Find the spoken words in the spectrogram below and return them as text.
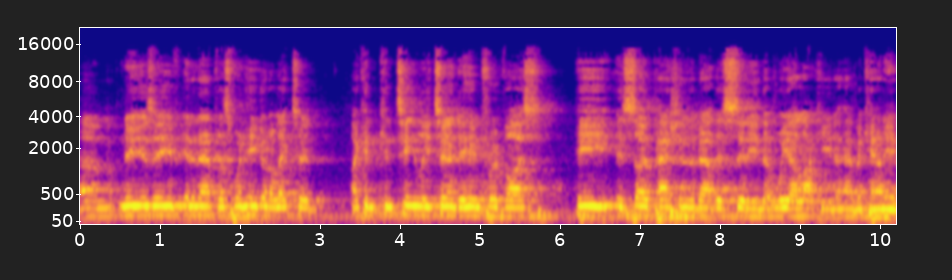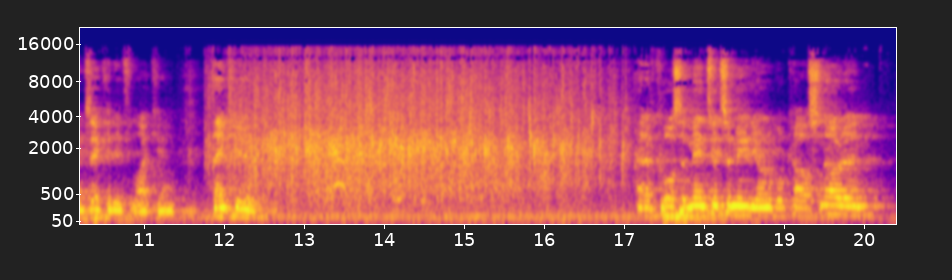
um, New Year's Eve in Annapolis when he got elected. I can continually turn to him for advice. He is so passionate about this city that we are lucky to have a county executive like him. Thank you. And of course, a mentor to me, the Honourable Carl Snowden.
